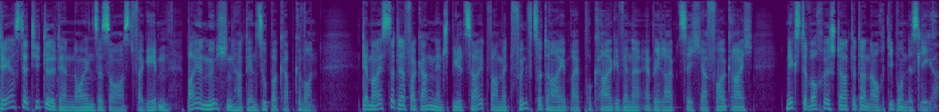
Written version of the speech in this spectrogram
Der erste Titel der neuen Saison ist vergeben. Bayern München hat den Supercup gewonnen. Der Meister der vergangenen Spielzeit war mit 5 zu 3 bei Pokalgewinner RB Leipzig erfolgreich. Nächste Woche startet dann auch die Bundesliga.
